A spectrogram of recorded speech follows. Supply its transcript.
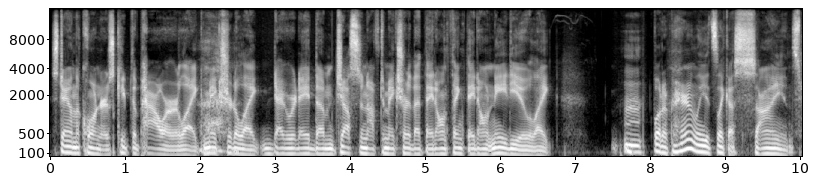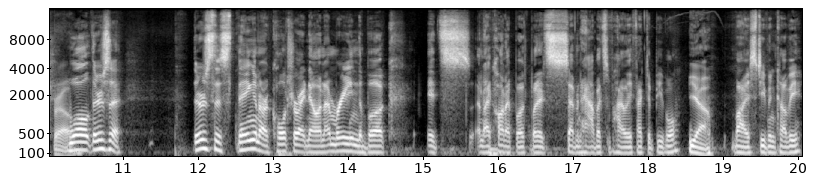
stay on the corners keep the power like make sure to like degrade them just enough to make sure that they don't think they don't need you like but apparently it's like a science bro Well, there's a there's this thing in our culture right now, and I'm reading the book. It's an iconic book, but it's Seven Habits of Highly Effective People yeah by Stephen Covey,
